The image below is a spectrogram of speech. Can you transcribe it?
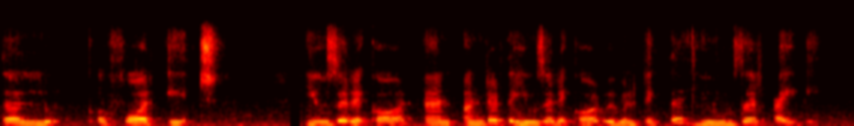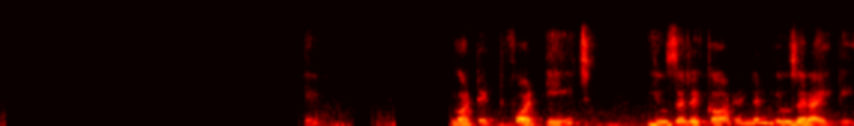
the look for each user record. And under the user record we will take the user id okay got it for each user record and then user id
